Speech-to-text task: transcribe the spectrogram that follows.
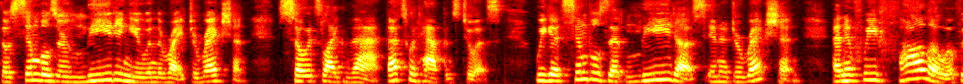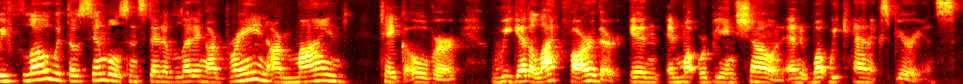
Those symbols are leading you in the right direction. So it's like that. That's what happens to us. We get symbols that lead us in a direction. And if we follow, if we flow with those symbols instead of letting our brain, our mind take over, we get a lot farther in, in what we're being shown and what we can experience.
